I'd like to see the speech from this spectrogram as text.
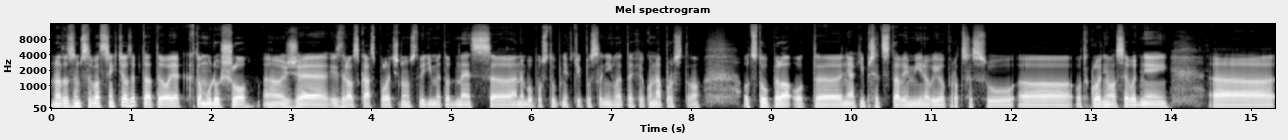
No a to jsem se vlastně chtěl zeptat, jo, jak k tomu došlo, eh, že izraelská společnost, vidíme to dnes eh, nebo postupně v těch posledních letech, jako naprosto odstoupila od nějaký představy mírového procesu, odklonila se od něj, Uh,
